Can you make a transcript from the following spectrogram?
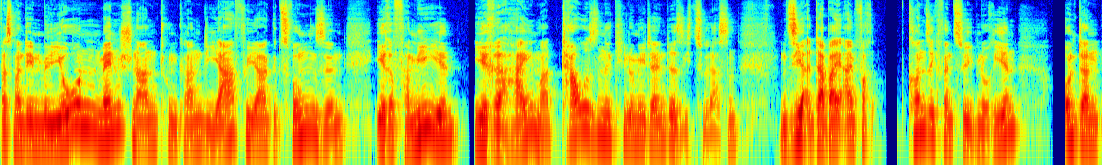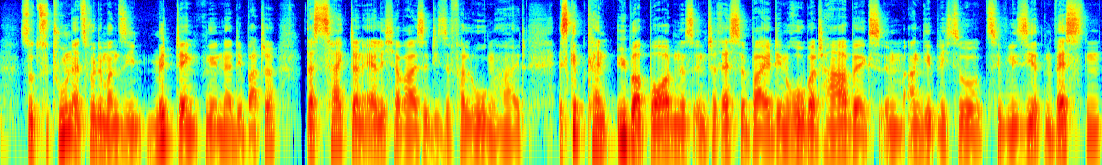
Was man den Millionen Menschen antun kann, die Jahr für Jahr gezwungen sind, ihre Familien, ihre Heimat tausende Kilometer hinter sich zu lassen und sie dabei einfach konsequent zu ignorieren und dann so zu tun, als würde man sie mitdenken in der Debatte, das zeigt dann ehrlicherweise diese Verlogenheit. Es gibt kein überbordendes Interesse bei den Robert Habecks im angeblich so zivilisierten Westen.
